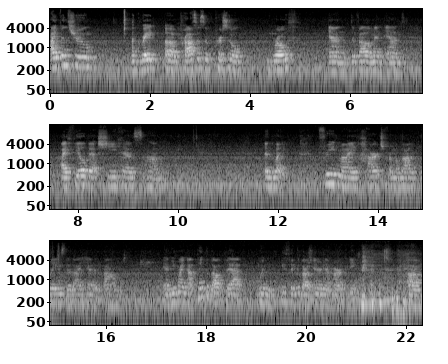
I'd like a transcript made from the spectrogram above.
I've been through a great uh, process of personal growth and development, and I feel that she has, um, and like, freed my heart from a lot of ways that I had it bound. And you might not think about that when you think about internet marketing. um,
